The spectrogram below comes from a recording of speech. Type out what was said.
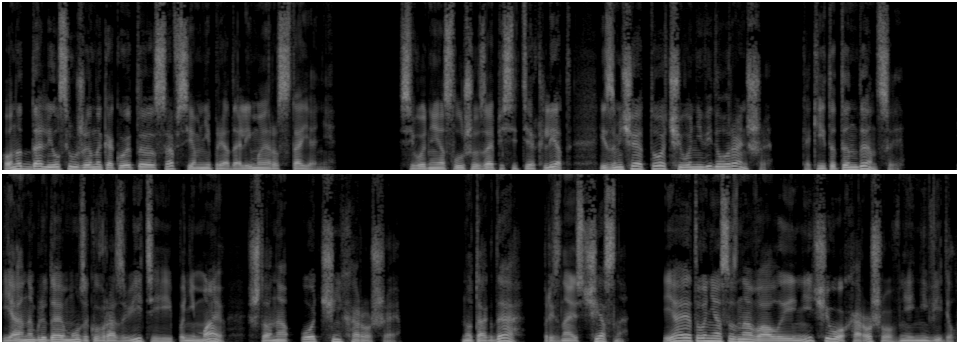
Он отдалился уже на какое-то совсем непреодолимое расстояние. Сегодня я слушаю записи тех лет и замечаю то, чего не видел раньше. Какие-то тенденции. Я наблюдаю музыку в развитии и понимаю, что она очень хорошая. Но тогда, признаюсь честно, я этого не осознавал и ничего хорошего в ней не видел.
